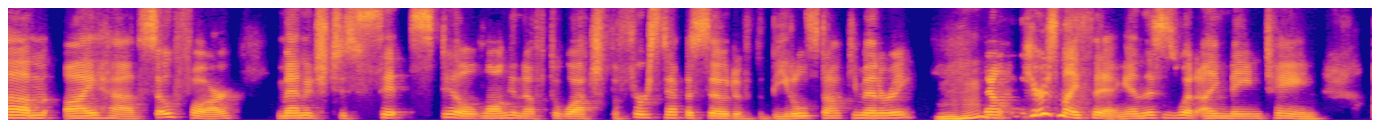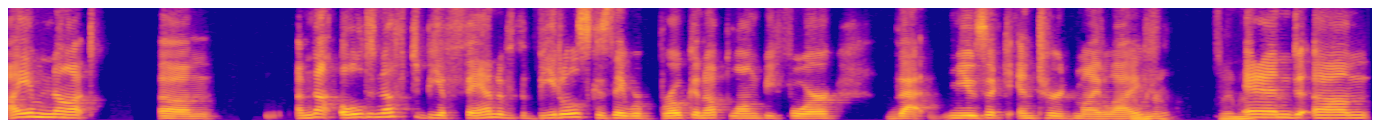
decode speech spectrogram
Um, I have so far managed to sit still long enough to watch the first episode of the Beatles documentary. Mhm. Now, here's my thing, and this is what I maintain. I am not um I'm not old enough to be a fan of the Beatles because they were broken up long before that music entered my life. Same. And um,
